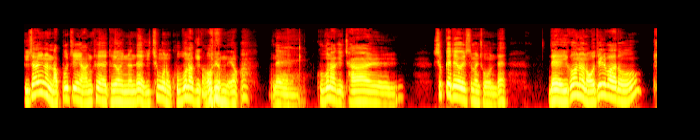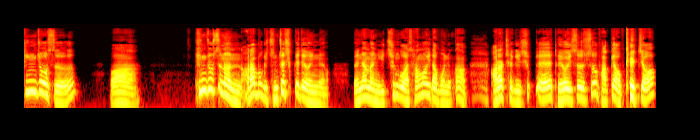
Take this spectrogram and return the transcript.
디자인은 나쁘지 않게 되어 있는데 이 친구는 구분하기가 어렵네요. 네, 구분하기 잘 쉽게 되어 있으면 좋은데 네, 이거는 어딜 봐도 킹조스. 와. 킹조스는 알아보기 진짜 쉽게 되어 있네요. 왜냐면 이 친구가 상어이다 보니까 알아채기 쉽게 되어 있을 수밖에 없겠죠.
